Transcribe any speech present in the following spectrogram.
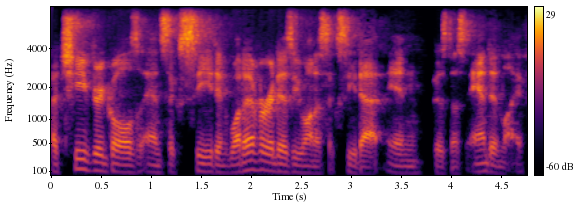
achieve your goals and succeed in whatever it is you want to succeed at in business and in life.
